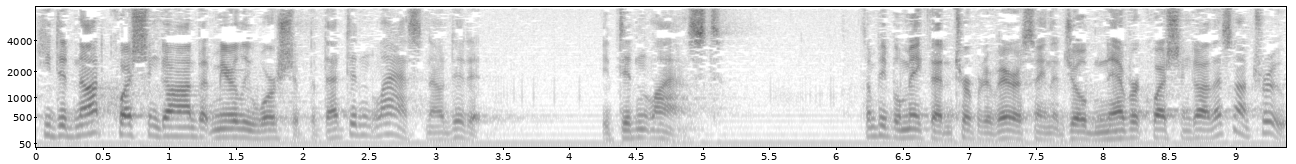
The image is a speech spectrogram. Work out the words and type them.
he did not question God, but merely worship. But that didn't last, now did it? It didn't last. Some people make that interpretive error saying that Job never questioned God. That's not true.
